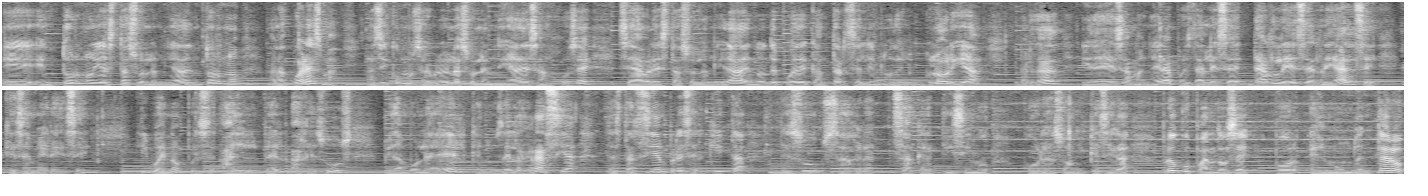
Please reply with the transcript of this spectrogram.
eh, en torno y esta solemnidad en torno a la cuaresma. Así como se abrió la solemnidad de San José, se abre esta solemnidad en donde puede cantarse el himno del Gloria, ¿verdad? Y de esa manera pues darle ese, darle ese realce que se merece. Y bueno, pues al ver a Jesús, pidámosle a Él que nos dé la gracia de estar siempre cerquita de su sacratísimo corazón y que siga preocupándose por el mundo entero,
